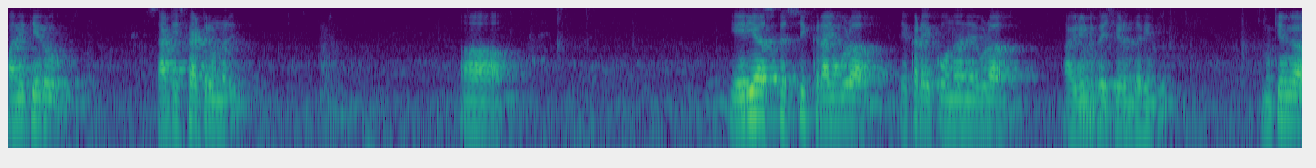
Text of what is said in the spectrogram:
పనితీరు సాటిస్ఫాక్టరీ ఉన్నది. ఏరియా స్పెసిఫిక్ క్రైమ్ కూడా ఎక్కడ ఎక్కువ ఉందనేది కూడా ఐడెంటిఫై చేయడం జరిగింది. ముఖ్యంగా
